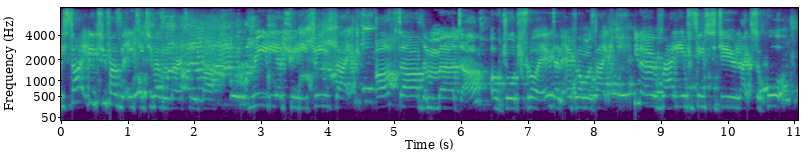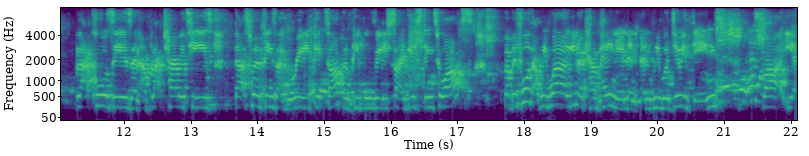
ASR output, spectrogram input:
we started in 2018, 2019, but really and truly things like after the murder of George Floyd, and everyone was like, you know rallying for things to do, like support black causes and, and black charities, that's when things like really picked up and people really started listening to us. But before that, we were, you know, campaigning and, and we were doing things. But yeah,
